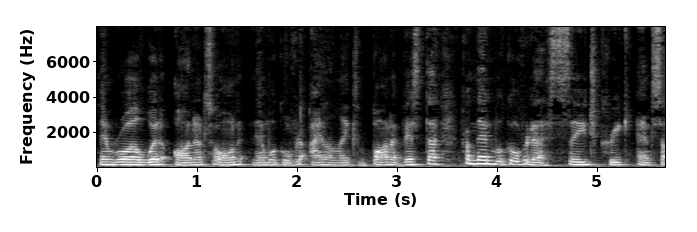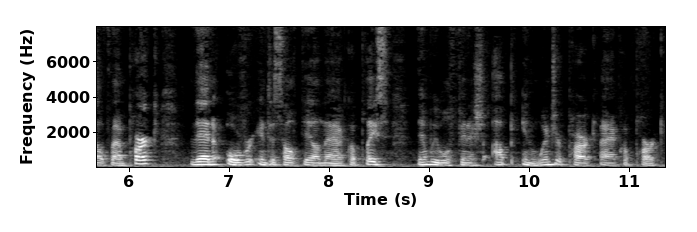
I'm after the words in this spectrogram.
Then Royalwood on its own. Then we'll go over to Island Lakes, Bonavista. From then we'll go over to Sage Creek and Southland Park then over into Southdale, Niakwa Place. Then we will finish up in Windsor Park, Niakwa Park,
